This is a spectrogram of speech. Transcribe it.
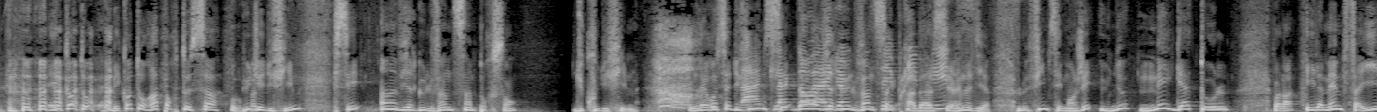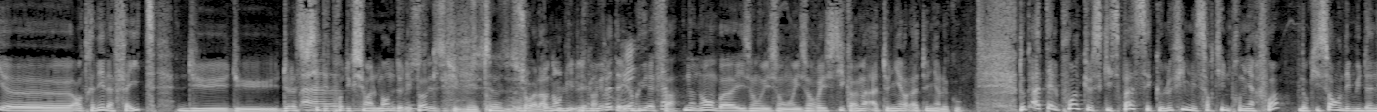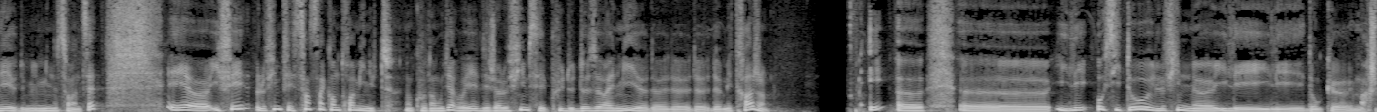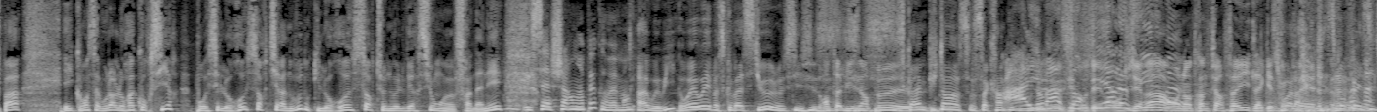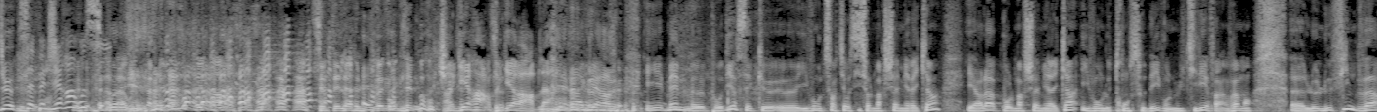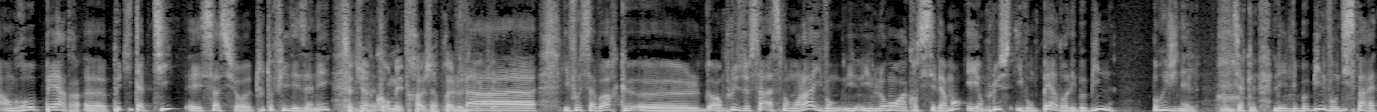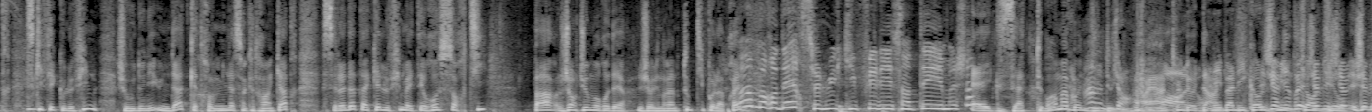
Et quand on, mais quand on rapporte ça au budget du film, c'est 1,25% du coût du film. Les recettes du La film, c'est claque dans la gueule qui s'est 1,25. pris Ah bah c'est rien à dire. Le film s'est mangé une méga tôle. Voilà. Et il a même failli euh, entraîner la faillite du, du- de la société de production allemande de l'époque. Voilà. Oui, L'UFA. Non, non, bah, ils ont, ils ont, ils ont réussi quand même à tenir, à tenir le coup. Donc, à tel point que ce qui se passe, c'est que le film est sorti une première fois. Donc, il sort en début d'année de 1927. Et euh, il fait, le film fait 153 minutes. Donc, autant vous dire, vous voyez, déjà, le film, c'est plus de deux heures et demie de, de- de- de métrage. Et euh, euh, il est aussitôt, le film, euh, il est, il est donc euh, il marche pas, et il commence à vouloir le raccourcir pour essayer de le ressortir à nouveau. Donc il le ressort sur une nouvelle version euh, fin d'année. Il s'acharne un peu quand même. hein. Ah oui, oui, ouais, ouais, parce que bah, si tu veux, c'est rentabiliser un peu, C'est quand même putain, ça, ça craint un peu. Ah, il va sortir le Gérard, film on est en train de faire faillite là, qu'est-ce qu'on Voilà, fait qu'est-ce qu'on fait si tu veux Il s'appelle Gérard aussi. Ah s'appelle Gérard. C'était là le prénom de l'époque. Ah, Gerhard, Gerhard, là. Et même euh, pour dire, c'est que euh, ils vont le sortir aussi sur le marché américain. Et alors là, pour le marché américain, ils vont le tronçonner, ils vont le mutiler. Enfin, vraiment, Euh, le, le film va en gros perdre euh, petit à petit, et ça sur tout au fil des années. Ça devient un court métrage après le truc. Bah, il faut savoir que euh, en plus de ça, à ce moment-là, ils vont, ils l'auront raccourci sévèrement, et en plus, ils vont perdre les bobines originelles. C'est-à-dire que les, les bobines vont disparaître. Ce qui fait que le film, je vais vous donner une date, 80 1984, c'est la date à laquelle le film a été ressorti par Giorgio Moroder. Je reviendrai un tout petit peu après. Ah, Moroder, celui qui fait les synthés et machin. Exactement, ma bonne dingue. vie. Ouais, un truc de dingue. les Nicole Mais J'y reviendrai, j'y j'y.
